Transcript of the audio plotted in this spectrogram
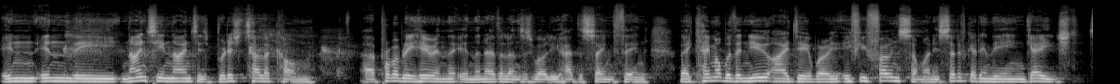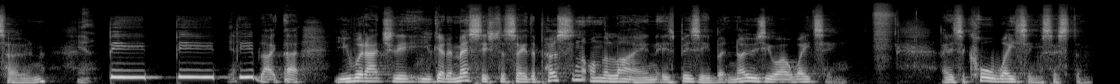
in in the 1990s, British Telecom, uh, probably here in the in the Netherlands as well. You had the same thing. They came up with a new idea where if you phone someone, instead of getting the engaged tone, beep beep beep like that, you would actually you get a message to say the person on the line is busy but knows you are waiting, and it's a call waiting system.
